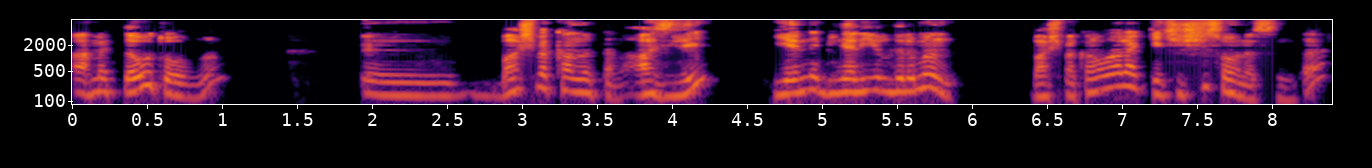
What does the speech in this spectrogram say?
Ahmet Davutoğlu'nun e, başbakanlıktan azli yerine Binali Yıldırım'ın başbakan olarak geçişi sonrasında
